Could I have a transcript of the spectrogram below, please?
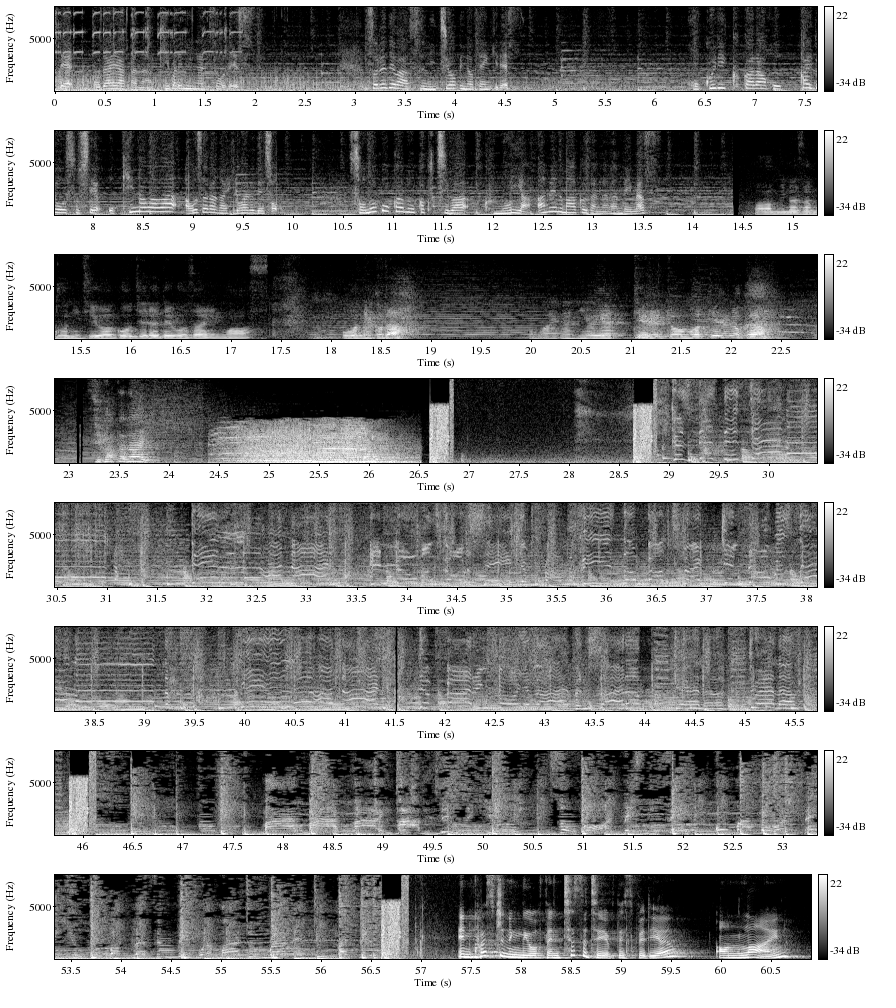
して穏やかな秋晴れになりそうです。それでは明日日曜日の天気です。北陸から北海道そして沖縄は青空が広がるでしょう。その他の各地は曇りや雨のマークが並んでいます。あ皆さんこんにちは。ゴジラでございます。大猫だ。お前何をやってると思ってるのか。仕方ない。In questioning the authenticity of this video, online,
